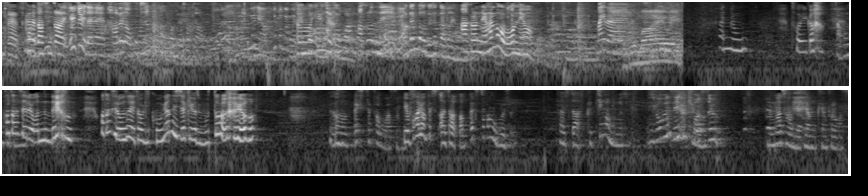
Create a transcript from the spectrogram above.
이제 근데 나 진짜 일주일 내내 밥에다 고추장 먹었거든. 힘들어. 아 그렇네. 어제 먹어 드셨잖아요. 아 그렇네 햄버거 먹었네요. 바이바이. 마이 안녕. 저희가 화장실에 왔는데요. 화장실 온 사이 저기 공연이 시작해가지고 못 돌아가요. 그래서 백스텝하고 왔어. 얘 화려한 백스 아자 나 백스 한번 보여줘. 자 진짜 그 친구 너무 이러면서 이렇게 왔어요. 못 맞췄는데 그냥 그냥 들어갔어.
